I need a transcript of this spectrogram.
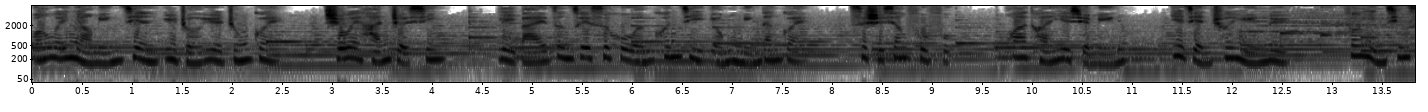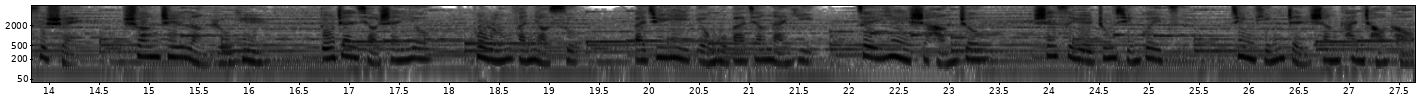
王维鸟鸣涧，欲着月中桂，迟为寒者心。李白赠崔四户闻昆记有木名丹桂，四时香馥馥，花团夜雪明，夜剪春云绿。风影清似水，霜枝冷如玉。独占小山幽，不容凡鸟宿。白居易有木巴江南忆，最忆是杭州。山寺月中寻桂子，郡亭枕上看潮头。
